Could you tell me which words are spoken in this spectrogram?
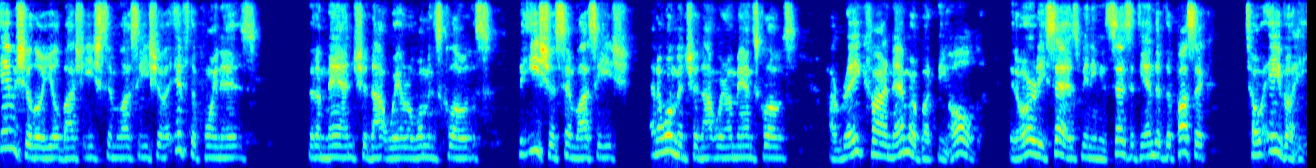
Im shalo yilbash ish simlas isha. If the point is that a man should not wear a woman's clothes, the isha simlas ish, and a woman should not wear a man's clothes. Harei kvar nemer, but behold, it already says, meaning it says at the end of the pasuk, to'evahi.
